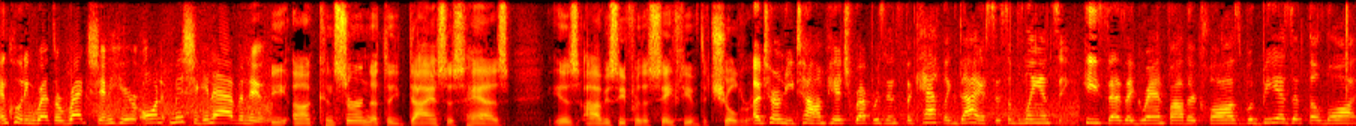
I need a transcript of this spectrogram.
including Resurrection here on Michigan Avenue. The uh, concern that the diocese has is obviously for the safety of the children. Attorney Tom Hitch represents the Catholic Diocese of Lansing. He says a grandfather clause would be as if the law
